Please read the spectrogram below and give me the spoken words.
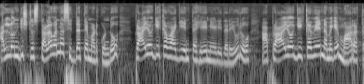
ಅಲ್ಲೊಂದಿಷ್ಟು ಸ್ಥಳವನ್ನು ಸಿದ್ಧತೆ ಮಾಡಿಕೊಂಡು ಪ್ರಾಯೋಗಿಕವಾಗಿ ಅಂತ ಏನು ಹೇಳಿದ್ದಾರೆ ಇವರು, ಆ ಪ್ರಾಯೋಗಿಕವೇ ನಮಗೆ ಮಾರಕ.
